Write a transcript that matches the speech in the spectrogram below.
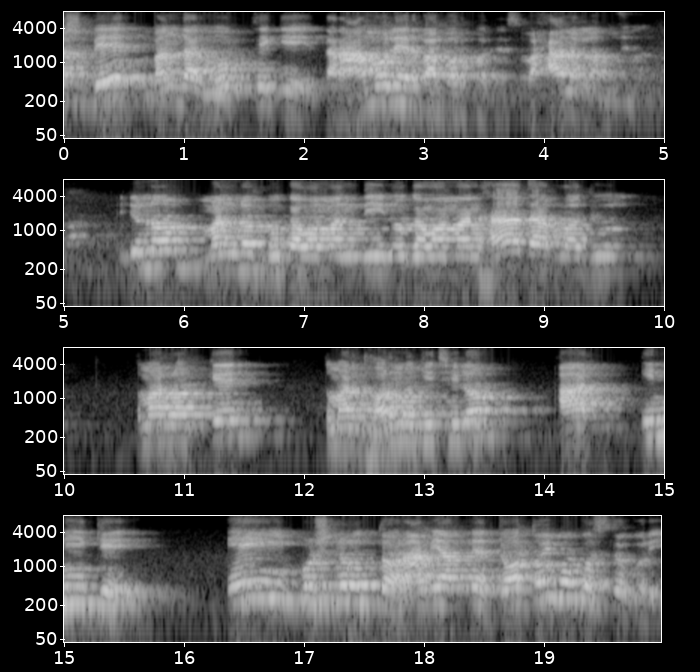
আসবে বান্দার মুখ থেকে তার আমলের বাবর কথা সুবহান আল্লাহ বলেন। এই জন্য মান রব্বুকা ওয়া মান দীনুকা ওয়া মান হাদার রাজুল তোমার রবকে, তোমার ধর্ম কি ছিল? আর ইনি কে? এই প্রশ্নের উত্তর আমি আপনি যতই মুখস্থ করি,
